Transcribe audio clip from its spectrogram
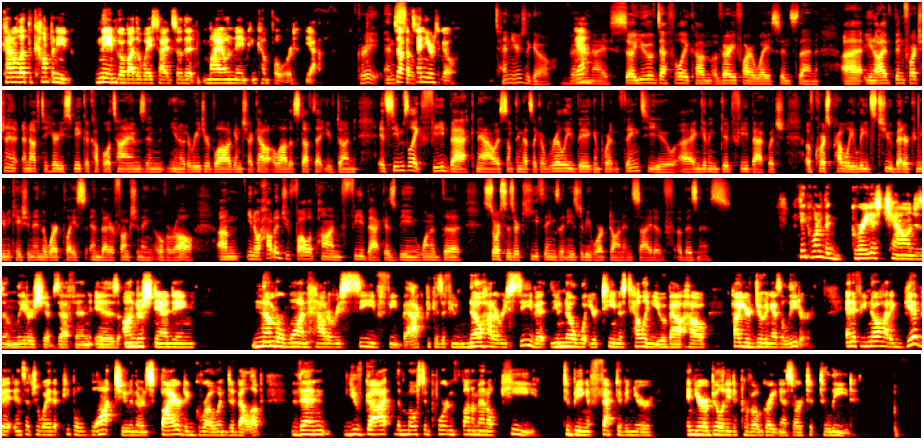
kind of let the company name go by the wayside so that my own name can come forward. Yeah. Great. And so, so 10 years ago. 10 years ago. Very yeah. nice. So you have definitely come a very far way since then. Uh, you know, I've been fortunate enough to hear you speak a couple of times and, you know, to read your blog and check out a lot of the stuff that you've done. It seems like feedback now is something that's like a really big, important thing to you uh, and giving good feedback, which of course probably leads to better communication in the workplace and better functioning overall. Um, you know, how did you fall upon feedback as being one of the sources or key things that needs to be worked on inside of a business? I think one of the greatest challenges in leadership, Zephan, is understanding number one, how to receive feedback. Because if you know how to receive it, you know what your team is telling you about how, how you're doing as a leader. And if you know how to give it in such a way that people want to and they're inspired to grow and develop, then you've got the most important fundamental key to being effective in your in your ability to provoke greatness or to, to lead.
